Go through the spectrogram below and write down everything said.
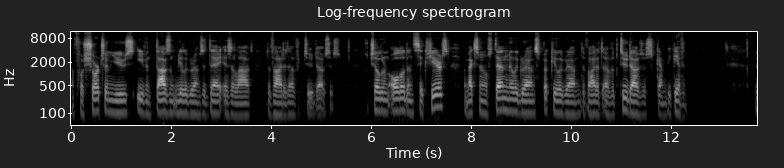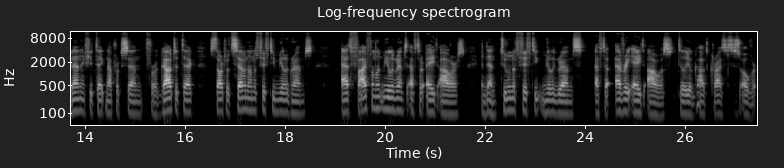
And for short-term use, even 1000 milligrams a day is allowed divided over two doses. For children older than 6 years, a maximum of 10 milligrams per kilogram divided over two doses can be given. Then if you take naproxen for a gout attack, start with 750 milligrams, add 500 milligrams after 8 hours and then 250 milligrams after every 8 hours till your gout crisis is over.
